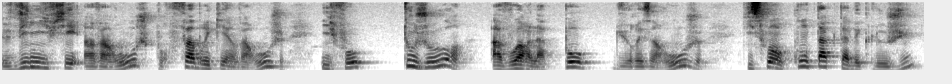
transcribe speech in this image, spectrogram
vinifier un vin rouge, pour fabriquer un vin rouge, il faut toujours avoir la peau du raisin rouge qui soit en contact avec le jus.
